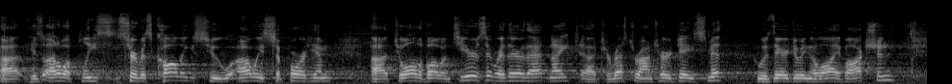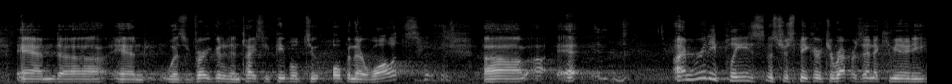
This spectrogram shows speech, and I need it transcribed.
uh, his Ottawa Police Service colleagues who always support him, uh, to all the volunteers that were there that night, uh, to restaurateur Dave Smith, who was there doing a live auction and, uh, and was very good at enticing people to open their wallets. Uh, I'm really pleased, Mr. Speaker, to represent a community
